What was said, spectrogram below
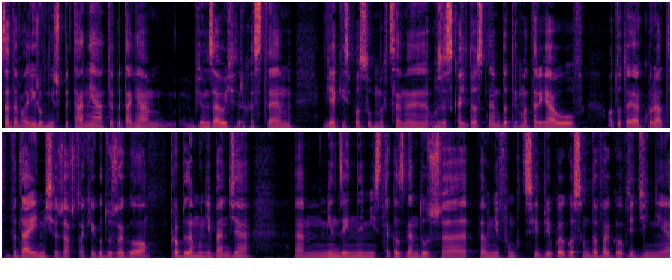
zadawali również pytania. Te pytania wiązały się trochę z tym, w jaki sposób my chcemy uzyskać dostęp do tych materiałów. O tutaj akurat wydaje mi się, że aż takiego dużego problemu nie będzie. Między innymi z tego względu, że pełnię funkcję biegłego sądowego w dziedzinie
